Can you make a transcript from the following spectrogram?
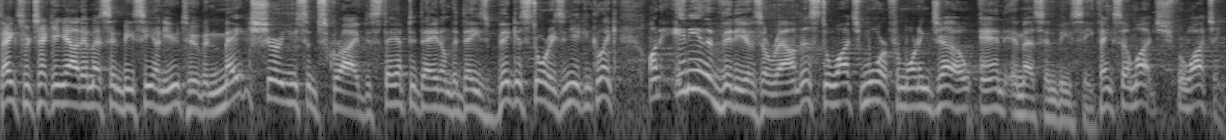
Thanks for checking out MSNBC on YouTube and make sure you subscribe to stay up to date on the day's biggest stories. And you can click on any of the videos around us to watch more from Morning Joe and MSNBC. Thanks so much for watching.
